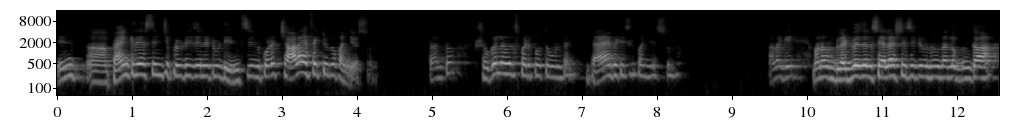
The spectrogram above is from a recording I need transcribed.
ఇన్ ప్యాంక్రియాస్ నుంచి ప్రొడ్యూస్ అయినటువంటి ఇన్సులిన్ కూడా చాలా ఎఫెక్టివ్గా పనిచేస్తుంది. దాంతో షుగర్ లెవెల్స్ పడిపోతూ ఉంటాయి. డయాబెటీస్కి పనిచేస్తుంది. అలాగే మనం బ్లడ్ వెజల్స్ ఎలాస్టిసిటీ ఉంటుంది దాంట్లో ఇంకా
